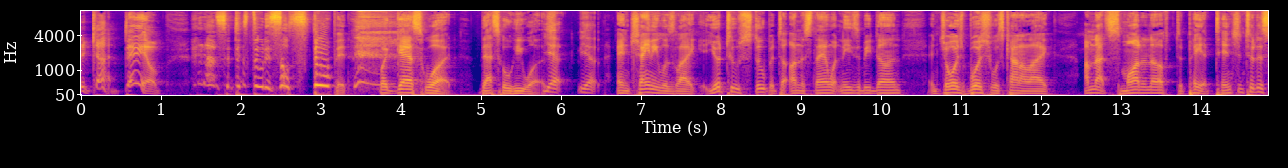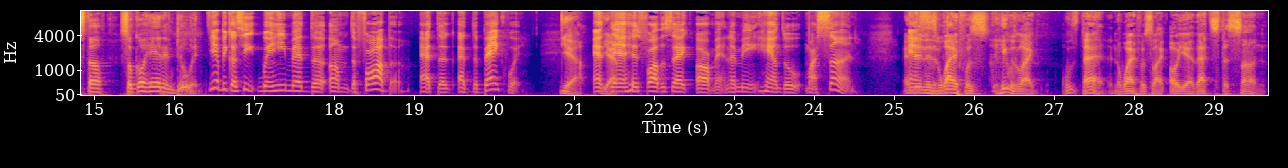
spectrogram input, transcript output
like, "God damn!" I said, "This dude is so stupid." But guess what? That's who he was. yeah, yeah, And Cheney was like, "You're too stupid to understand what needs to be done." And George Bush was kind of like, "I'm not smart enough to pay attention to this stuff, so go ahead and do it." yeah. Because he when he met the um the father at the at the banquet, Yeah. and yeah. then his father said, "Oh man, let me handle my son." And, And then his wife was, he was like, "Who's that?" And the wife was like, "Oh yeah, that's the son."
